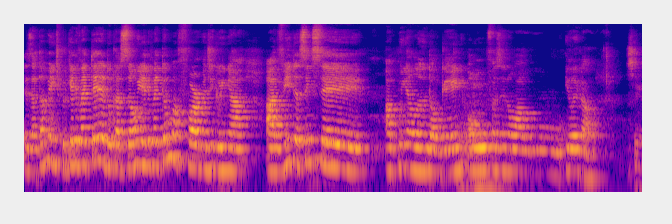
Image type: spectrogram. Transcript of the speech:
Exatamente, porque ele vai ter educação e ele vai ter uma forma de ganhar a vida sem ser apunhalando alguém Uhum. ou fazendo algo ilegal. Sim.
